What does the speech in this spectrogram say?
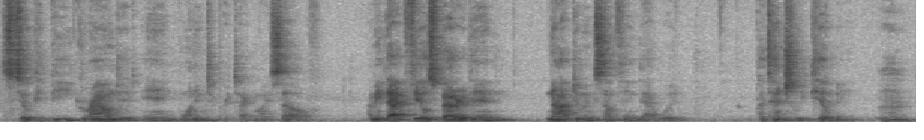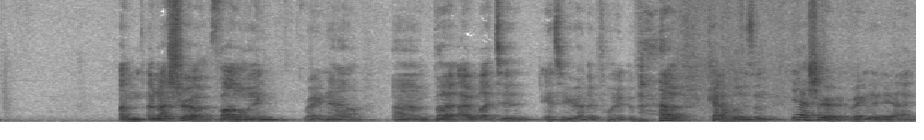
still could be grounded in wanting to protect myself. I mean, that feels better than not doing something that would potentially kill me. hmm I'm, I'm not sure I'm following right now, um, but I would like to answer your other point about capitalism. Yeah, sure, regulate AI.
